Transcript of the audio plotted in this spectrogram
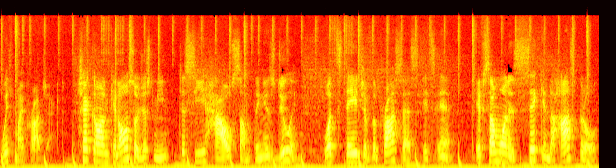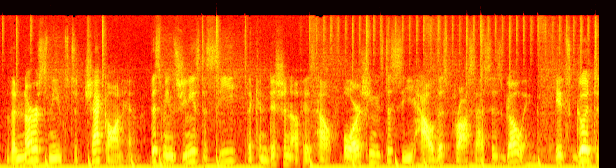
with my project. Check on can also just mean to see how something is doing, what stage of the process it's in. If someone is sick in the hospital, the nurse needs to check on him. This means she needs to see the condition of his health, or she needs to see how this process is going. It's good to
